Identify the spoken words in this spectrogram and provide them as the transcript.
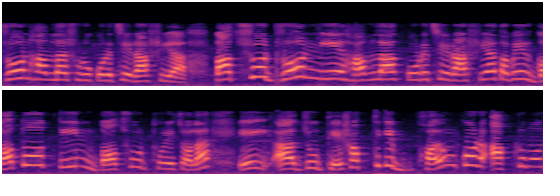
ড্রোন হামলা শুরু করেছে রাশিয়া। পাঁচশো ড্রোন নিয়ে হামলা করেছে রাশিয়া, তবে গত তিন বছর ধরে চলা এই যুদ্ধে সব থেকে ভয়ঙ্কর আক্রমণ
